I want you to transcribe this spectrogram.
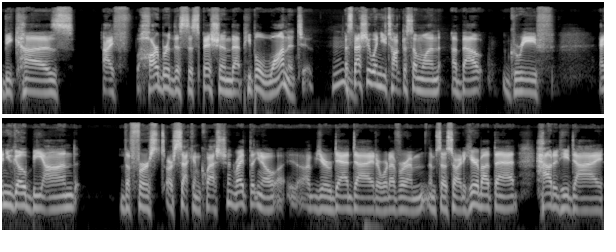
because I f- harbored the suspicion that people wanted to hmm. especially when you talk to someone about grief and you go beyond the first or second question, right? That you know, uh, uh, your dad died or whatever. I'm I'm so sorry to hear about that. How did he die?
